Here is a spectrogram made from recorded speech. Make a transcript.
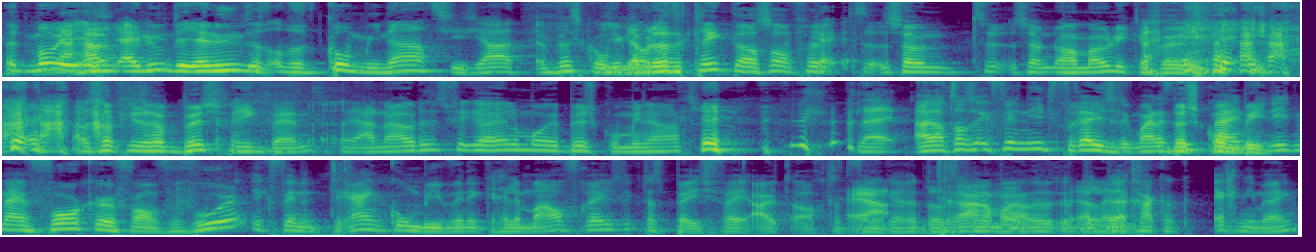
Het mooie Ja, is, jij noemt, jij noemt dat altijd combinaties. Ja, Een Ja, buscombinatie. maar dat klinkt alsof het zo'n zo'n harmonica bus Alsof je zo'n busfreak bent. Ja, nou, dit vind ik een hele mooie buscombinatie. Nee, althans, ik vind het niet vreselijk, maar dat is niet mijn, niet mijn voorkeur van vervoer. Ik vind een treincombi vind ik helemaal vreselijk. Dat is PSV uit achter. Dat Ja, vind ik een dat drama. Dat- daar ga ik ook echt niet mee.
